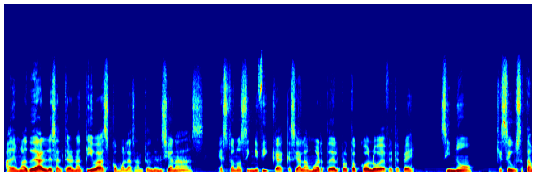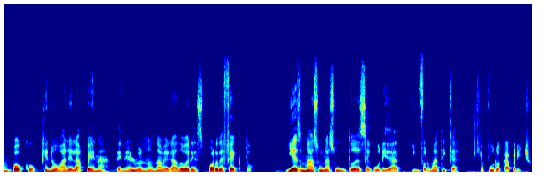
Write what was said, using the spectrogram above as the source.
Además de darles alternativas como las antes mencionadas, esto no significa que sea la muerte del protocolo FTP, sino que se usa tan poco que no vale la pena tenerlo en los navegadores por defecto y es más un asunto de seguridad informática que puro capricho.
